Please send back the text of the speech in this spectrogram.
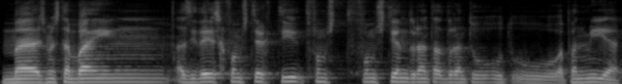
mas, mas também as ideias que fomos ter fomos, fomos tendo durante, durante o, o, a pandemia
